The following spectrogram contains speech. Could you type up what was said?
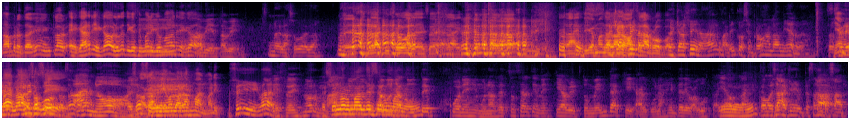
No, pero está bien, claro. Es arriesgado, lo que te digo, este marico es más arriesgado. Está bien, está bien. Me la subo ya. Eh, esa es la actitud, vale, eso es. La gente que manda la, la, gente que manda Es la que final- la ropa. Es que al final, marico, siempre van a hablar mierda. Entonces, Siempre. Ah, no, eso sí. Ah, no. Eso No hagas sí. bien o lo hagas mal, marico. Sí, vale. Eso es normal. Eso es normal del ser humano. tú te pones en una red social, tienes que abrir tu mente a que a alguna gente le va a gustar y a otra gente. Como ya aquí empiezas a pasar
